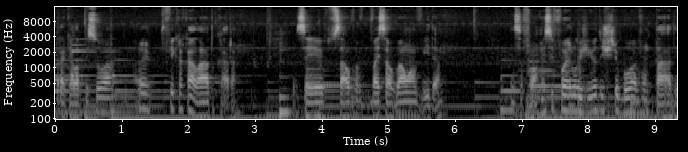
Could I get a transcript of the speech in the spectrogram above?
para aquela pessoa, fica calado, cara. Você salva, vai salvar uma vida dessa forma. E se for elogio, distribua à vontade,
